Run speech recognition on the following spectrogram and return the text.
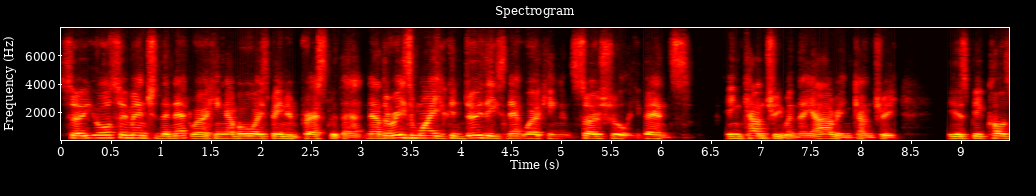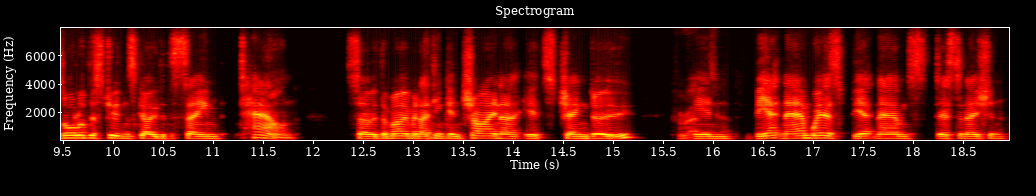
So you also mentioned the networking. I've always been impressed with that. Now, the reason why you can do these networking and social events in country when they are in country is because all of the students go to the same town. So at the moment, I think in China, it's Chengdu. Correct. In Vietnam, where's Vietnam's destination?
